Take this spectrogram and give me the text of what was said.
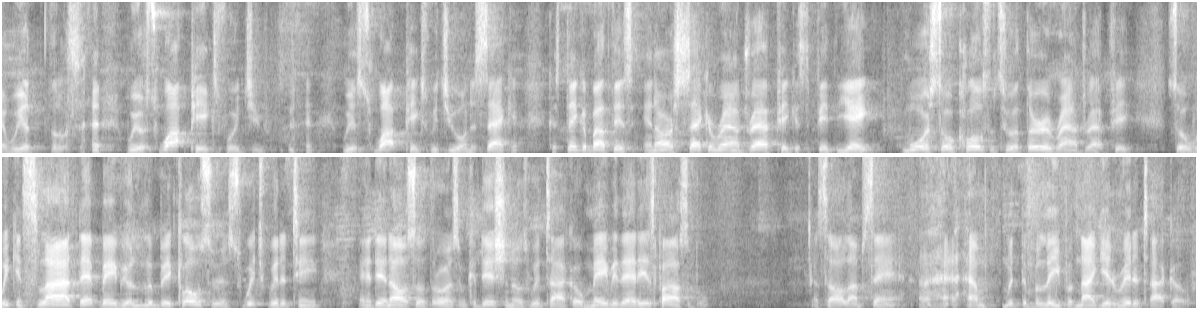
And we'll, we'll swap picks with you. we'll swap picks with you on the second. Because think about this in our second round draft pick is 58, more so closer to a third round draft pick. So we can slide that baby a little bit closer and switch with a team and then also throw in some conditionals with Taco. Maybe that is possible. That's all I'm saying. I'm with the belief of not getting rid of Taco.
